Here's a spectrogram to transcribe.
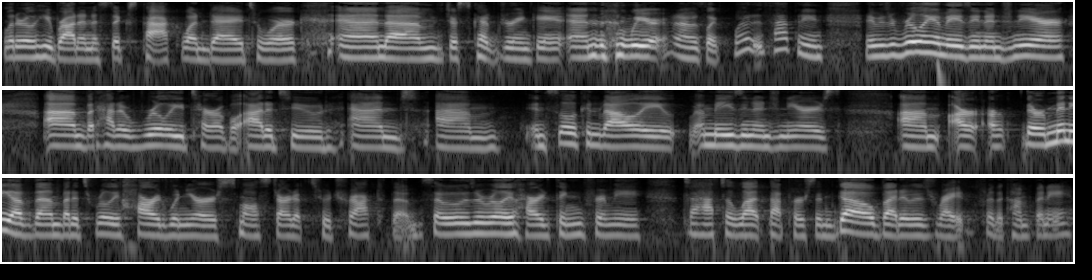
literally, he brought in a six pack one day to work and um, just kept drinking. And, we were, and I was like, what is happening? And he was a really amazing engineer, um, but had a really terrible attitude. And um, in Silicon Valley, amazing engineers um, are, are, there are many of them, but it's really hard when you're a small startup to attract them. So it was a really hard thing for me to have to let that person go, but it was right for the company.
